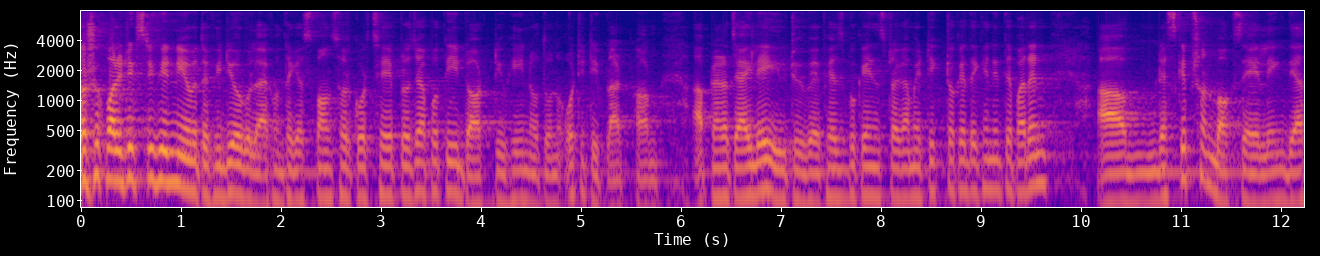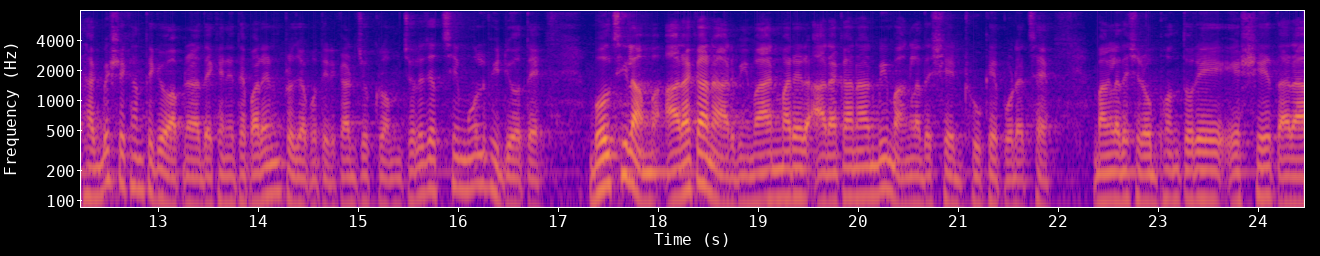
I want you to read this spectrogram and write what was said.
দর্শক পলিটিক্স টিভির নিয়মিত ভিডিওগুলো এখন থেকে স্পন্সর করছে প্রজাপতি ডট টিভি, নতুন ওটিটি প্ল্যাটফর্ম আপনারা চাইলে ইউটিউবে ফেসবুকে ইনস্টাগ্রামে টিকটকে দেখে নিতে পারেন। ডেসক্রিপশন বক্সে লিঙ্ক দেওয়া থাকবে, সেখান থেকেও আপনারা দেখে নিতে পারেন প্রজাপতির কার্যক্রম। চলে যাচ্ছি মূল ভিডিওতে। বলছিলাম, আরাকান আর্মি, মায়ানমারের আরাকান আর্মি বাংলাদেশে ঢুকে পড়েছে। বাংলাদেশের অভ্যন্তরে এসে তারা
